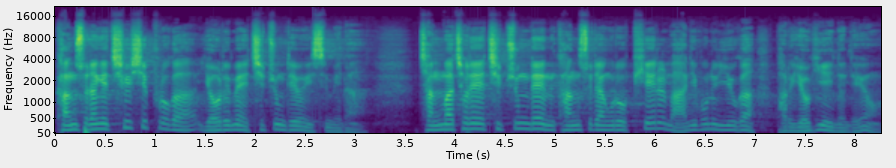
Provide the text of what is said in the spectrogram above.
강수량의 70%가 여름에 집중되어 있습니다. 장마철에 집중된 강수량으로 피해를 많이 보는 이유가 바로 여기에 있는데요.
